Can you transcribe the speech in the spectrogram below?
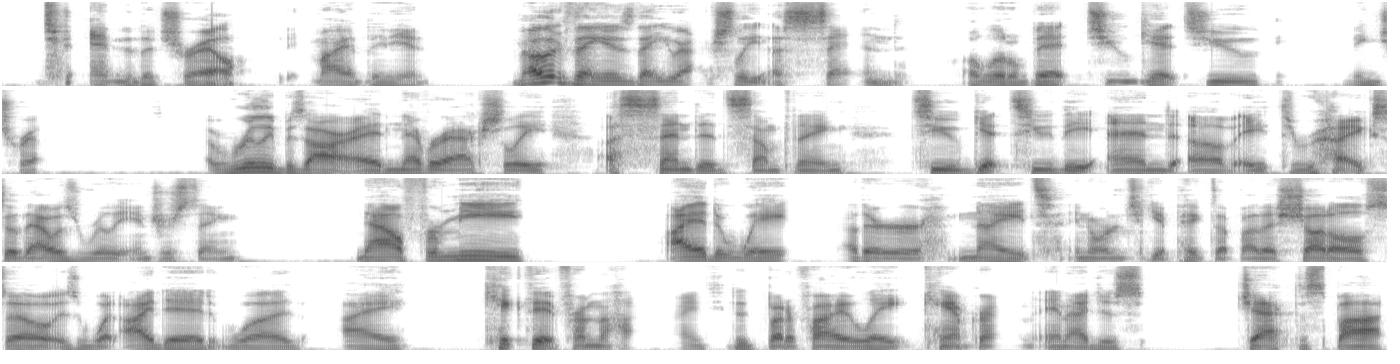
end of the trail, in my opinion. The other thing is that you actually ascend a little bit to get to the ending trail. Really bizarre. I had never actually ascended something to get to the end of a through hike, so that was really interesting. Now, for me, I had to wait another night in order to get picked up by the shuttle. So, is what I did was I kicked it from the Highline to the Butterfly Lake campground, and I just jacked a spot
